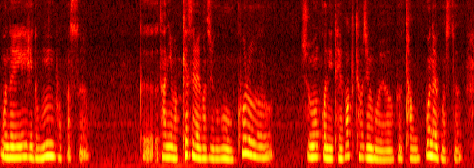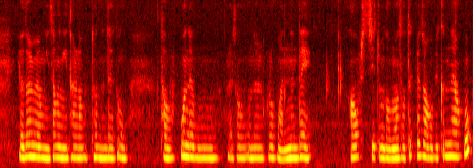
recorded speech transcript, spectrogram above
오늘 일이 너무 바빴어요. 그 단위 마켓을 해가지고 쿠루 주문권이 대박 터진 거예요. 그 다 못 보내고 왔어요. 8명 이상이 달라붙었는데도 다 못 보내고 그래서 오늘 그러고 왔는데 9시 좀 넘어서 택배 작업이 끝내고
